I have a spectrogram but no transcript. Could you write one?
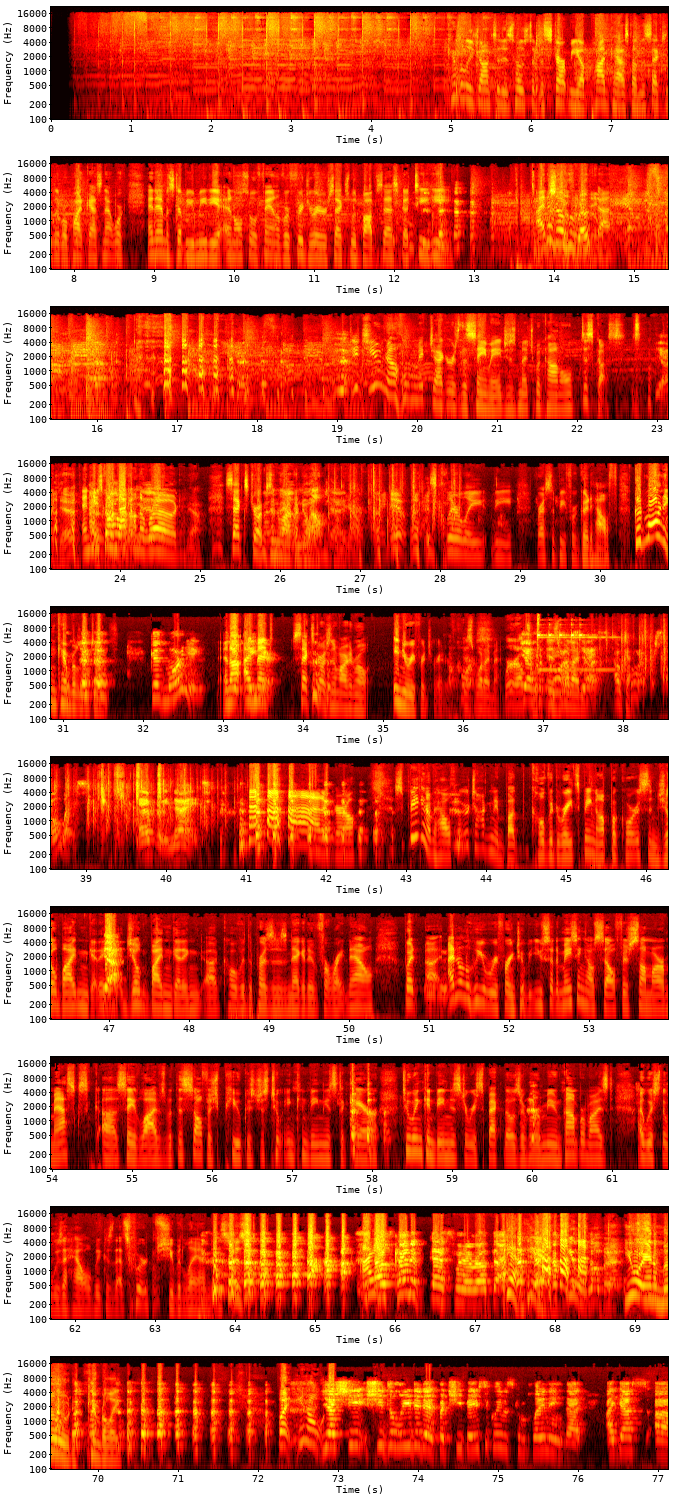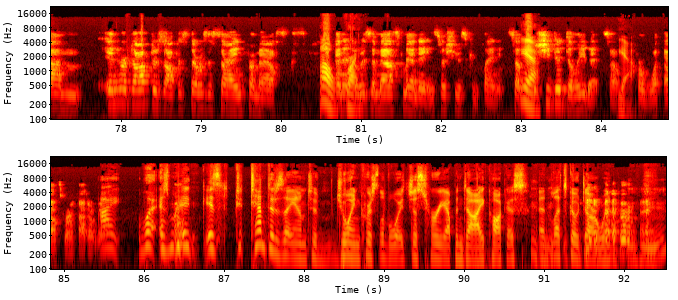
Kimberley Johnson is host of the Start Me Up podcast on the Sexy Liberal Podcast Network and MSW Media, and also a fan of refrigerator sex with Bob Cesca. Tee hee. I don't know who wrote that. Did you know Mick Jagger is the same age as Mitch McConnell? Discuss. Yeah, I did. And he's going back on the road. yeah. Sex, drugs, and rock and roll album coming out. I do. is clearly the recipe for good health. Good morning, Kimberley Johnson. Good morning. And Good I, to I meant sex, drugs, and rock and roll in your refrigerator. Of course. Is what I meant. Where else Yes, would of it be? Is what I meant. yes, Okay. Of course, always. every night. Atta girl. Speaking of health, we were talking about COVID rates being up, of course, and Jill Biden getting Yeah. Jill Biden getting uh, COVID. The president is negative for right now, but uh, Mm-hmm. I don't know who you were referring to. But you said amazing how selfish some are. Masks uh, save lives, but this selfish puke is just too inconvenienced to care, too inconvenienced to respect those who are immune compromised. I wish there was a hell because that's where she would land. It's just I was kind of pissed when I wrote that. yeah, yeah. You A were little bit. you were in a mood, Kimberley. But you know, Yeah, she she deleted it, but she basically was complaining that I guess um, in her doctor's office there was a sign for masks. Oh, and it, was a mask mandate, and so she was complaining. So Yeah. she did delete it. So Yeah. for what that's worth, I don't know. I well, as, my- as tempted as I am to join Chris Lavoie's "Just Hurry Up and Die" caucus and let's go Darwin. Mm-hmm.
